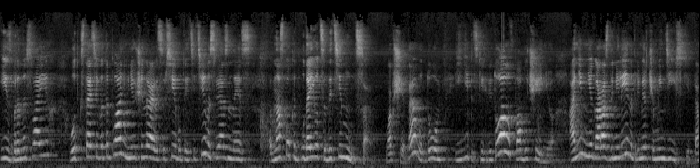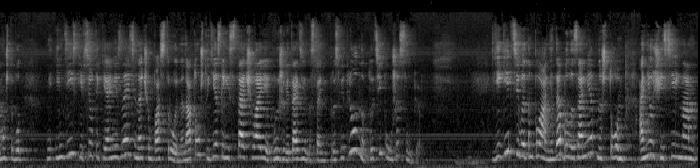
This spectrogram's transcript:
избранных своих. Вот, кстати, в этом плане мне очень нравятся все вот эти темы, связанные с насколько удается дотянуться вообще, да, вот до египетских ритуалов по обучению – они мне гораздо милее, например, чем индийские, потому что вот индийские все-таки, они знаете, на чем построены? На том, что если из 100 человек выживет один и станет просветленным, то типа уже супер. В Египте в этом плане да, было заметно, что они очень сильно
